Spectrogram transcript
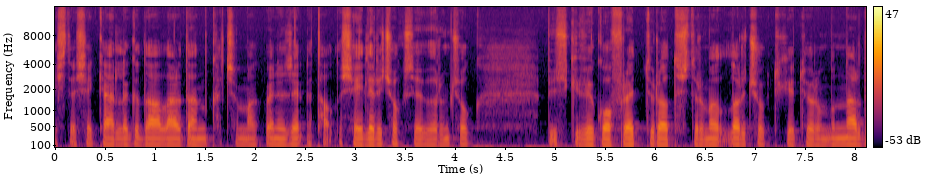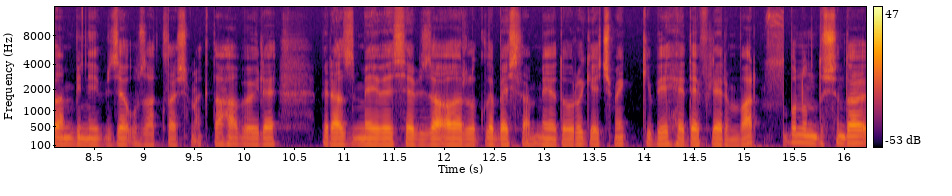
işte şekerli gıdalardan kaçınmak ben özellikle tatlı şeyleri çok seviyorum çok bisküvi, gofret türü atıştırmaları çok tüketiyorum. Bunlardan bir nebze uzaklaşmak, daha böyle biraz meyve sebze ağırlıklı beslenmeye doğru geçmek gibi hedeflerim var. Bunun dışında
